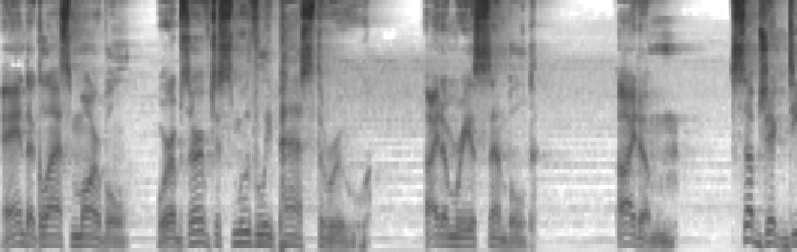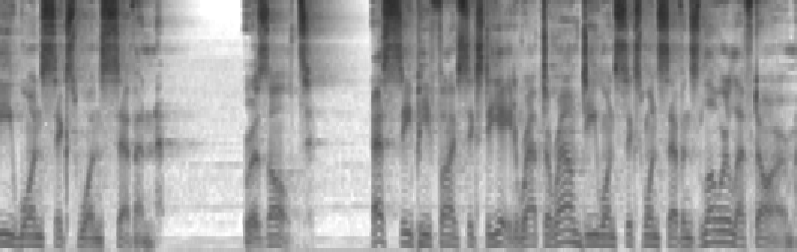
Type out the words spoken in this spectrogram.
and a glass marble, were observed to smoothly pass through. Item reassembled. Item Subject D1617. Result SCP 568 wrapped around D1617's lower left arm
